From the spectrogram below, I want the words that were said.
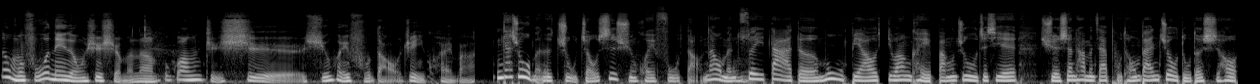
那我们服务内容是什么呢？不光只是巡回辅导这一块吧。应该说，我们的主轴是巡回辅导。那我们最大的目标，希望可以帮助这些学生，他们在普通班就读的时候，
